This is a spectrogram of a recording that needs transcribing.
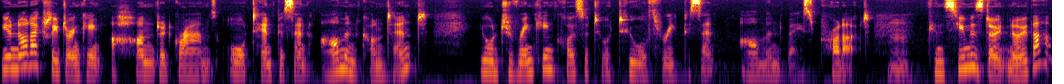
you're not actually drinking 100 grams or 10% almond content. You're drinking closer to a 2 or 3% almond based product. Consumers don't know that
